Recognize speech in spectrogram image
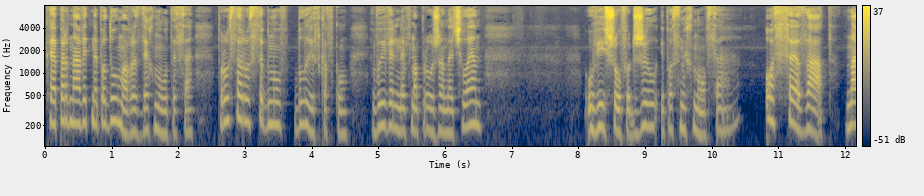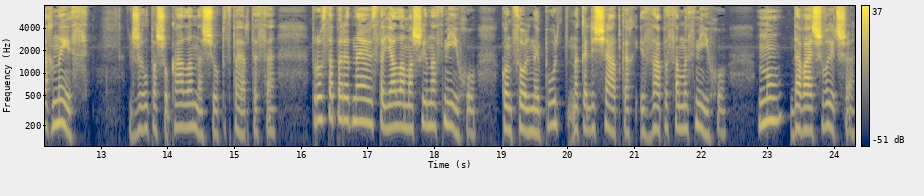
Кепер навіть не подумав роздягнутися, просто розсибнув блискавку, вивільнив напружений член, увійшов у Джил і посміхнувся. Ось це зад, нагнись. Джил пошукала, на що спертися. Просто перед нею стояла машина сміху, консольний пульт на каліщатках із записами сміху. Ну, давай швидше.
